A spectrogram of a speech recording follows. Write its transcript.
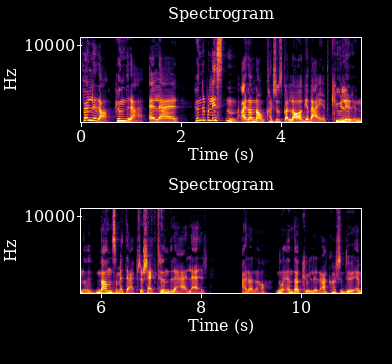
Følgere 100, eller 100 på listen. I don't know. Kanskje du skal lage deg et kulere navn som heter Prosjekt 100, eller I don't know. Noe enda kulere. Kanskje du er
